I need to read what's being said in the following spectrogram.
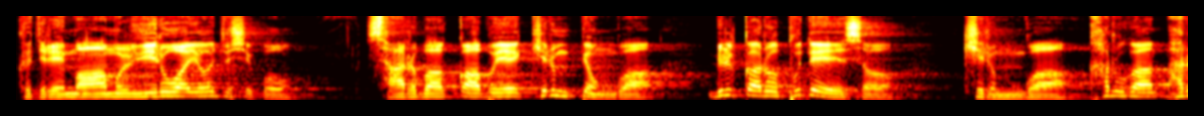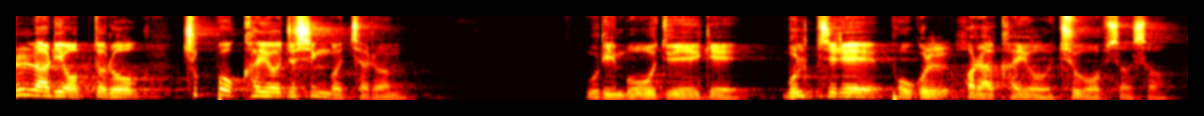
그들의 마음을 위로하여 주시고 사르바 과부의 기름병과 밀가루 부대에서 기름과 가루가 마를 날이 없도록 축복하여 주신 것처럼 우리 모두에게 물질의 복을 허락하여 주옵소서.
